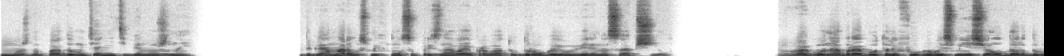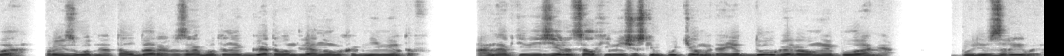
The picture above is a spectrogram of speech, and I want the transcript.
Можно подумать, они тебе нужны. Дагомара усмехнулся, признавая правоту друга, и уверенно сообщил. Вагоны обработали фуговой смесью Алдар-2, производной от Алдара, разработанной Гатовым для новых огнеметов. Она активизируется алхимическим путем и дает долгое ровное пламя. Были взрывы,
